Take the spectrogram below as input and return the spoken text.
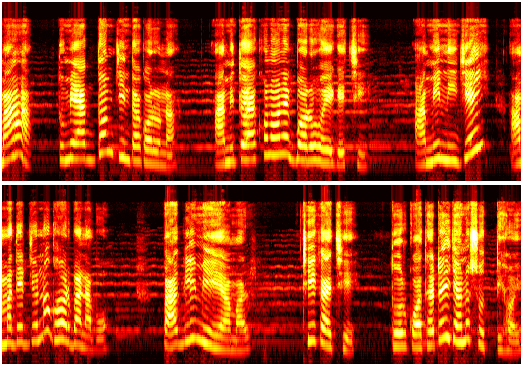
মা তুমি একদম চিন্তা করো না আমি তো এখন অনেক বড় হয়ে গেছি। আমি নিজেই আমাদের জন্য ঘর বানাবো। পাগলি মেয়ে আমার। ঠিক আছে, তোর কথাটাই যেন সত্যি হয়।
